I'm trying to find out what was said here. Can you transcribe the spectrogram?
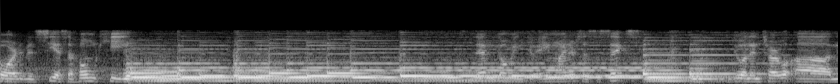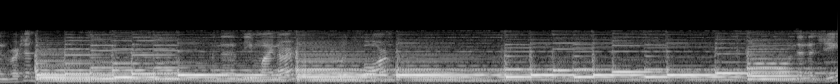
chord with C as a home key. Then going to A minor as a six. Do an interval, uh, an inversion. And then a D minor with form. And then a G.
